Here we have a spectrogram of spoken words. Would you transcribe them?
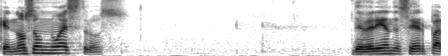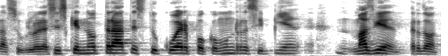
que no son nuestros, deberían de ser para su gloria. Así es que no trates tu cuerpo como un recipiente, más bien, perdón,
